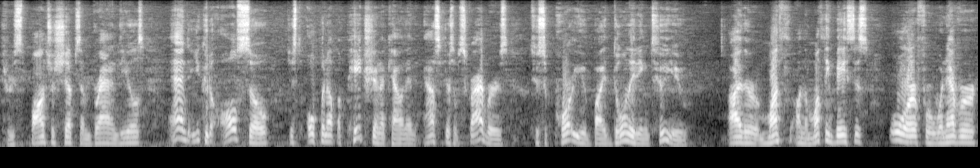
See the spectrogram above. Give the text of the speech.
through sponsorships and brand deals, and you could also just open up a Patreon account and ask your subscribers to support you by donating to you either month on a monthly basis or for whenever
